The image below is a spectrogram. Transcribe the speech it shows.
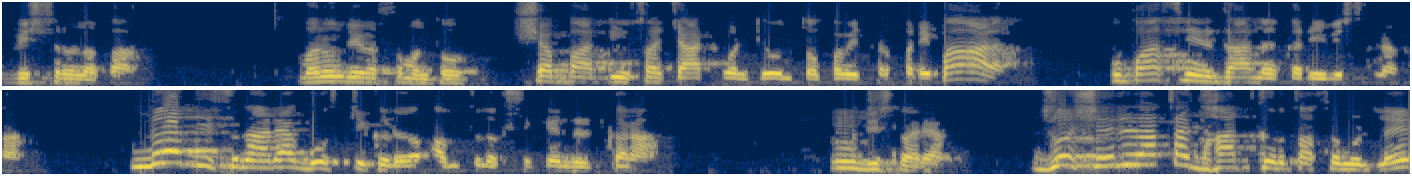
विसरू नका. म्हणून देव असं म्हणतो शब्दात दिवसाची आठवण ठेवून तो पवित्रपणे बाळ उपासने जाणं कधी विसरू नका. न दिसणाऱ्या गोष्टीकडे आमचं लक्ष केंद्रित करा. दिसणाऱ्या जो शरीराचा घात करतो असं म्हटलंय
